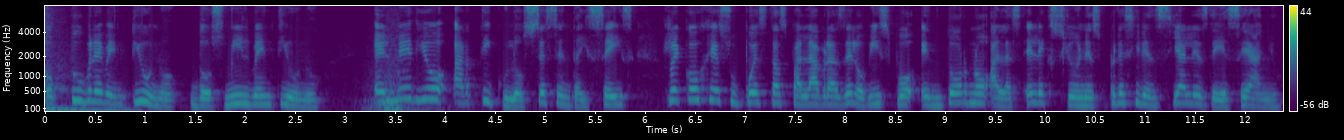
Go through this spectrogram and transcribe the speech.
Octubre 21, 2021. El medio artículo 66 recoge supuestas palabras del obispo en torno a las elecciones presidenciales de ese año.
